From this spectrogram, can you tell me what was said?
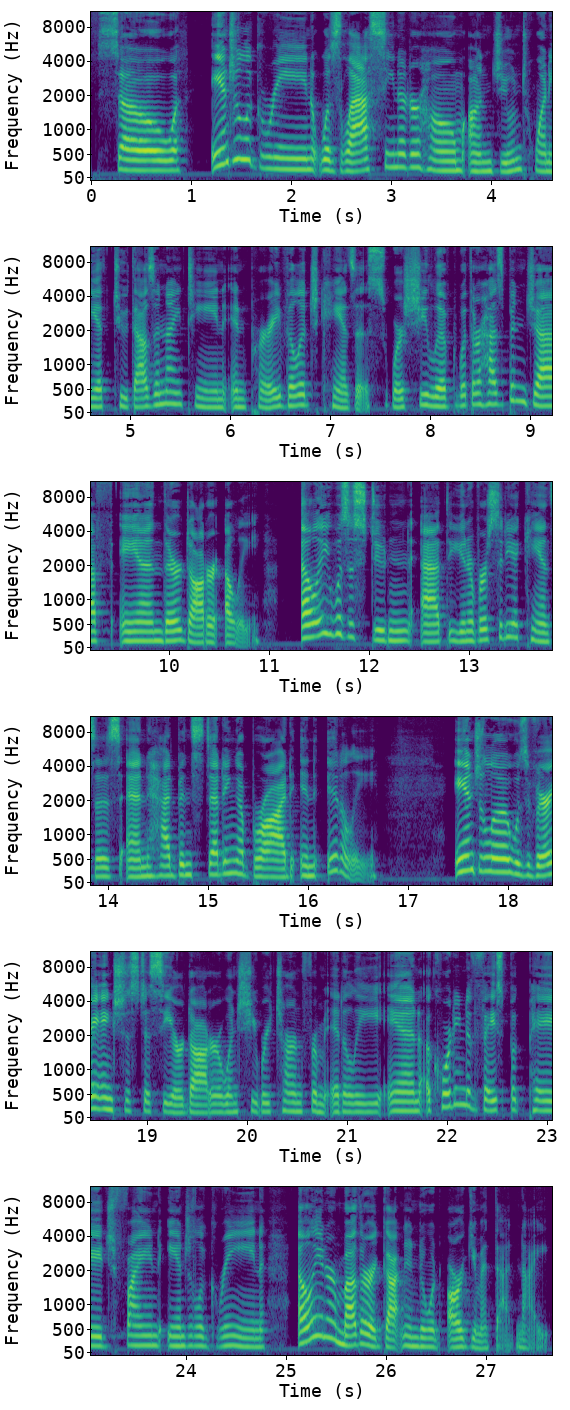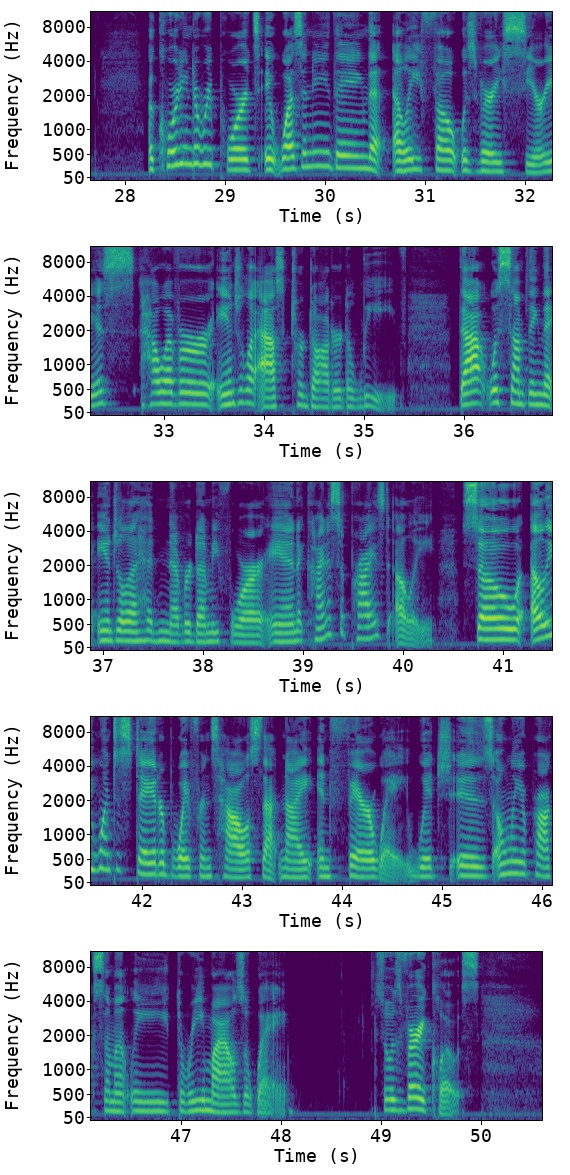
So, Angela Green was last seen at her home on June 20th, 2019, in Prairie Village, Kansas, where she lived with her husband Geoff and their daughter Ellie. Ellie was a student at the University of Kansas and had been studying abroad in Italy. Angela was very anxious to see her daughter when she returned from Italy, and according to the Facebook page Find Angela Green, Ellie and her mother had gotten into an argument that night. According to reports, it wasn't anything that Ellie felt was very serious. However, Angela asked her daughter to leave. That was something that Angela had never done before, and it kind of surprised Ellie. So, Ellie went to stay at her boyfriend's house that night in Fairway, which is only approximately three miles away. So, it was very close.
